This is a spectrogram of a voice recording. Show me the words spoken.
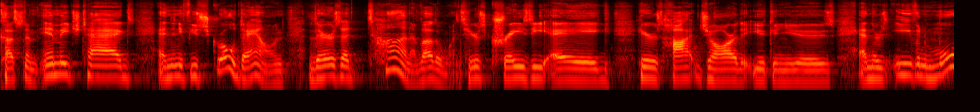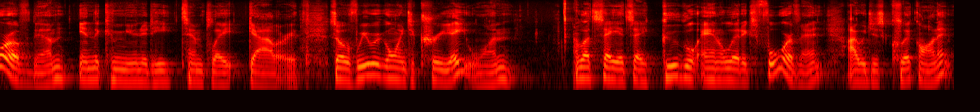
Custom image tags, and then if you scroll down, there's a ton of other ones. Here's Crazy Egg, here's Hotjar that you can use, and there's even more of them in the community template gallery. So if we were going to create one, let's say it's a Google Analytics 4 event, I would just click on it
